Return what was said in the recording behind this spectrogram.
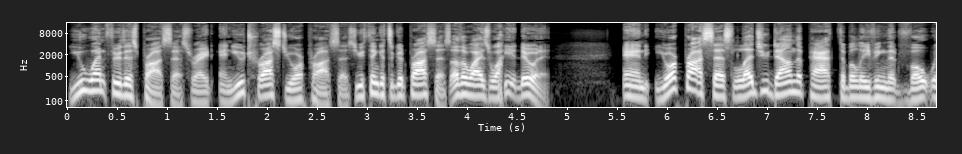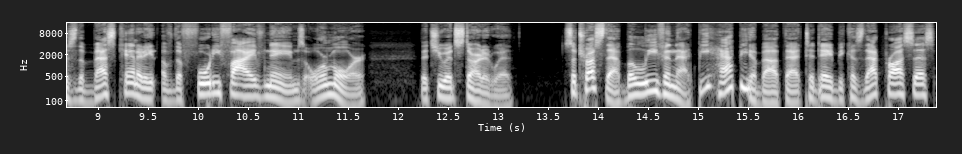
You went through this process, right? And you trust your process. You think it's a good process. Otherwise, why are you doing it? And your process led you down the path to believing that Vogt was the best candidate of the 45 names or more that you had started with. So trust that, believe in that, be happy about that today because that process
